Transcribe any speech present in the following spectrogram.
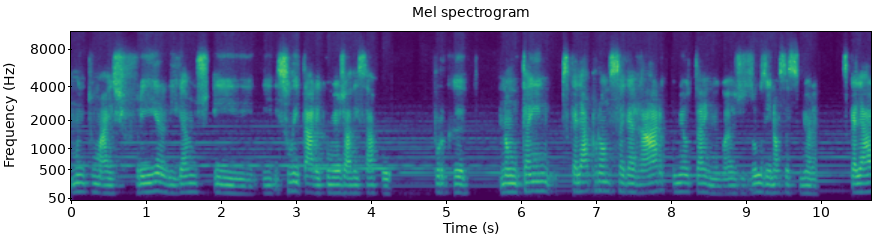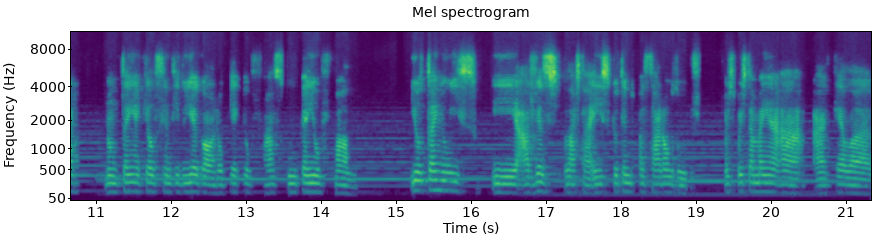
muito mais fria, digamos, e, e, solitária, como eu já disse há pouco, porque não têm, se calhar, por onde se agarrar, como eu tenho, a Jesus e Nossa Senhora. Se calhar não tem aquele sentido, e agora? O que é que eu faço? Com quem eu falo? E eu tenho isso, e às vezes, lá está, é isso que eu tento passar aos outros. Mas depois também há, há aquela,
